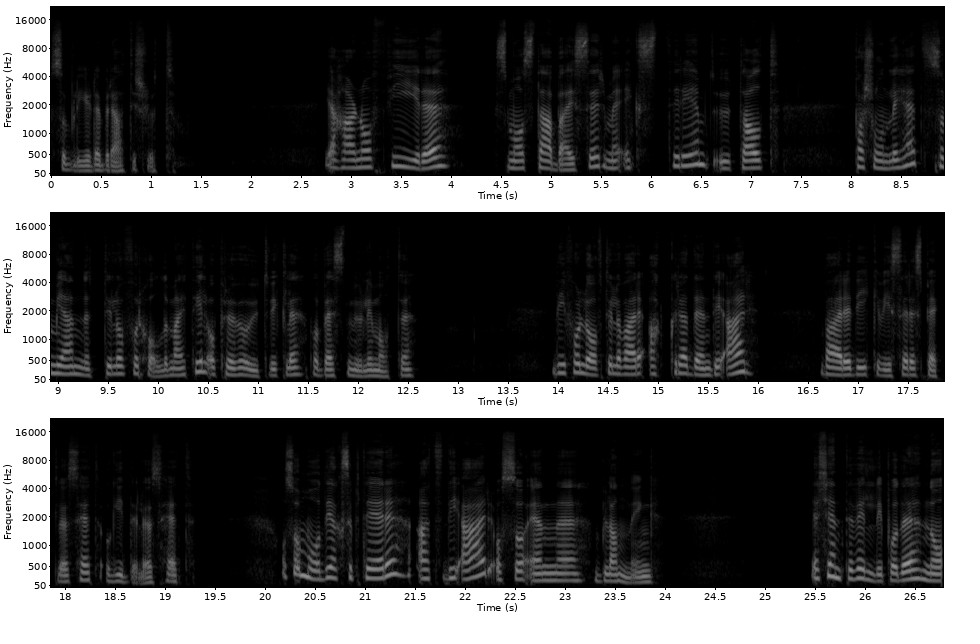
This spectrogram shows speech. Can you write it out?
så blir det bra til slutt. Jeg har nå fire små stabeiser med ekstremt uttalt personlighet som jeg er nødt til å forholde meg til og prøve å utvikle på best mulig måte. De får lov til å være akkurat den de er, bare de ikke viser respektløshet og giddeløshet. Og så må de akseptere at de er også en uh, blanding. Jeg kjente veldig på det nå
